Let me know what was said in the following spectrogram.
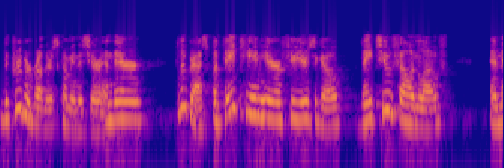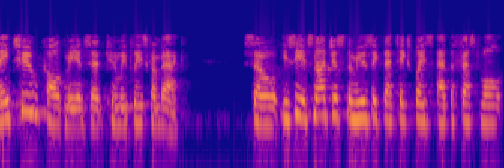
the Kruger brothers coming this year, and they're bluegrass, but they came here a few years ago. They too fell in love, and they too called me and said, "Can we please come back?" So you see, it's not just the music that takes place at the festival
